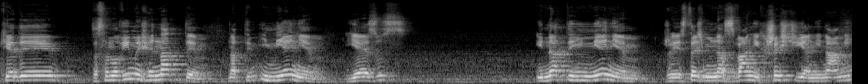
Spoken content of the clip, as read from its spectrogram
Kiedy zastanowimy się nad tym, nad tym imieniem Jezus i nad tym imieniem, że jesteśmy nazwani chrześcijaninami,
